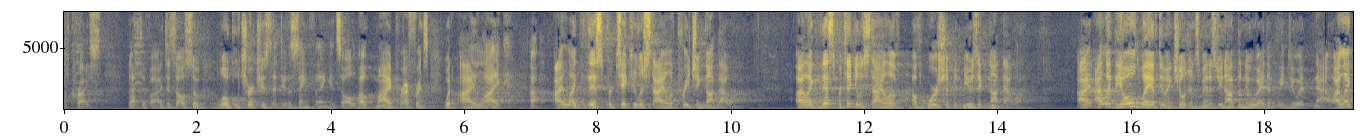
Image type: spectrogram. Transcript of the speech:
of Christ that divides. It's also local churches that do the same thing. It's all about my preference, what I like. Uh, I like this particular style of preaching, not that one. I like this particular style of, of worship and music, not that one. I, I, like the old way of doing children's ministry, not the new way that we do it now. I like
